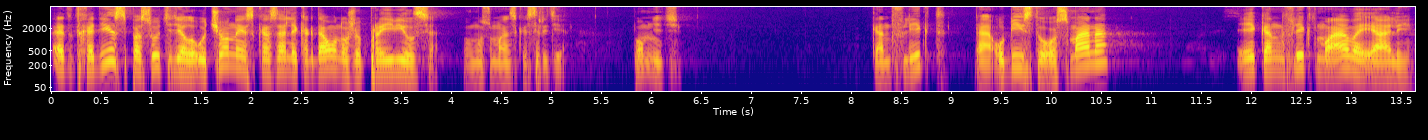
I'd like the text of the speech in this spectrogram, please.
этот хадис, по сути дела, ученые сказали, когда он уже проявился в мусульманской среде. Помните? Конфликт, да, убийство Османа и конфликт Муава и Али.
